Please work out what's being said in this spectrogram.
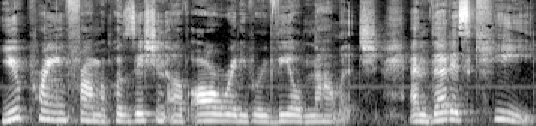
you're praying from a position of already revealed knowledge. And that is key.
